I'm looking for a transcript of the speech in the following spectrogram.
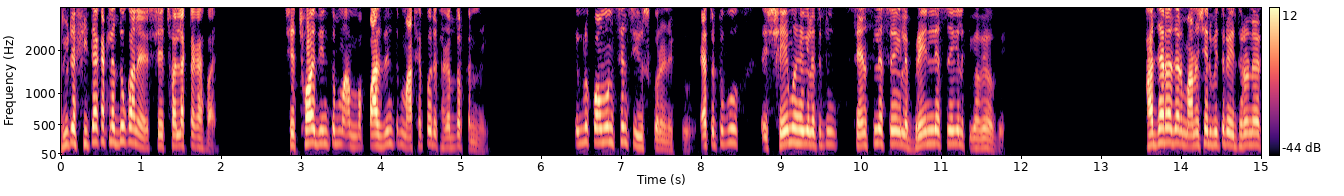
দুইটা ফিতা কাটলে দোকানে সে ছয় লাখ টাকা পায়। সে ছয় দিন তো পাঁচ দিন তো মাঠে পড়ে থাকার দরকার নেই। এগুলো কমন সেন্স ইউজ করেন একটু। এতটুকু সেম হয়ে গেলে, এতটুকু সেন্সলেস হয়ে গেলে ব্রেনলেস হয়ে গেলে কীভাবে হবে? হাজার হাজার মানুষের ভিতরে এই ধরনের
